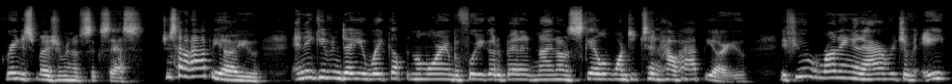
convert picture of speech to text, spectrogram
Greatest measurement of success. Just how happy are you? Any given day you wake up in the morning before you go to bed at night on a scale of one to 10, how happy are you? If you're running an average of eight,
